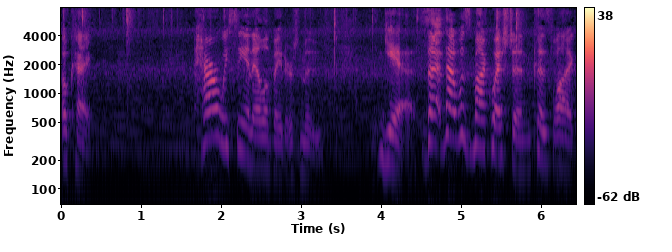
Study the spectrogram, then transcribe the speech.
Okay, how are we seeing elevators move? Yes. That that was my question because like.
